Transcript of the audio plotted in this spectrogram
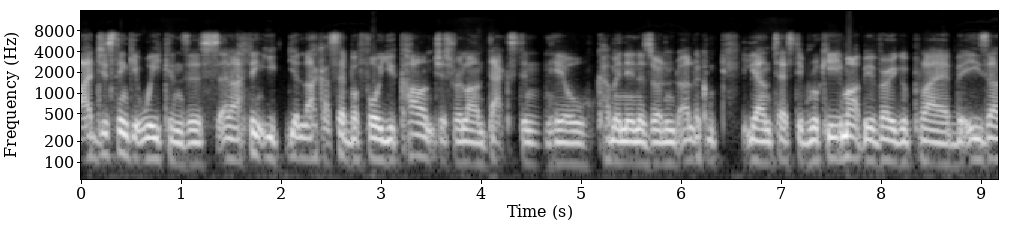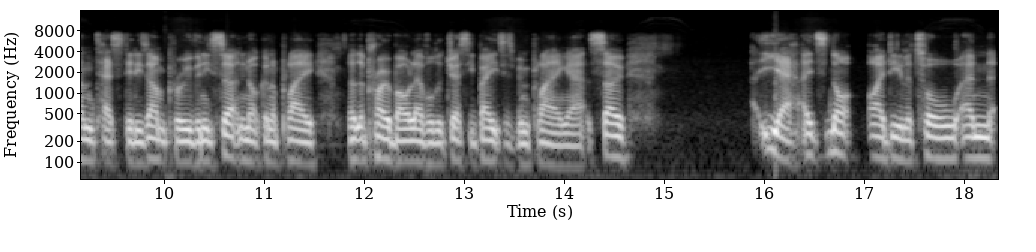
I just think it weakens us. And I think you, you like I said before, you can't just rely on Daxton Hill coming in as a, a completely untested rookie. He might be a very good player, but he's untested, he's unproven. He's certainly not going to play at the Pro Bowl level that Jessie Bates has been playing at. So yeah, it's not ideal at all. And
